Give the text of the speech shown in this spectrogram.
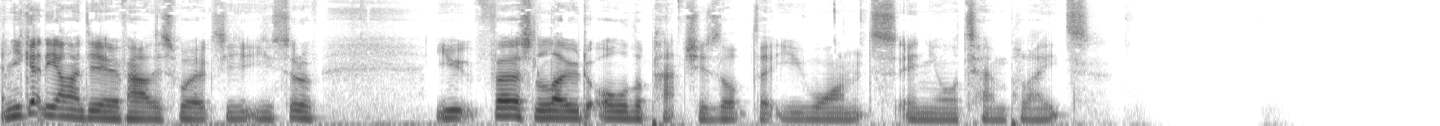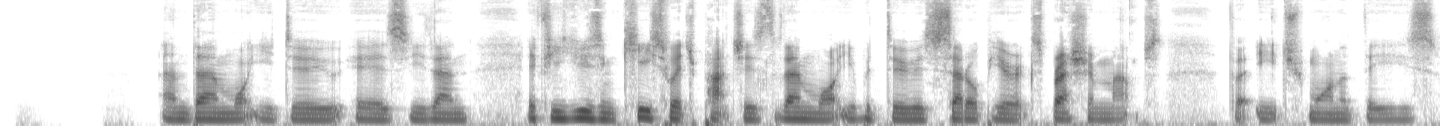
And you get the idea of how this works. You, you sort of you first load all the patches up that you want in your template and then what you do is you then if you're using key switch patches then what you would do is set up your expression maps for each one of these.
